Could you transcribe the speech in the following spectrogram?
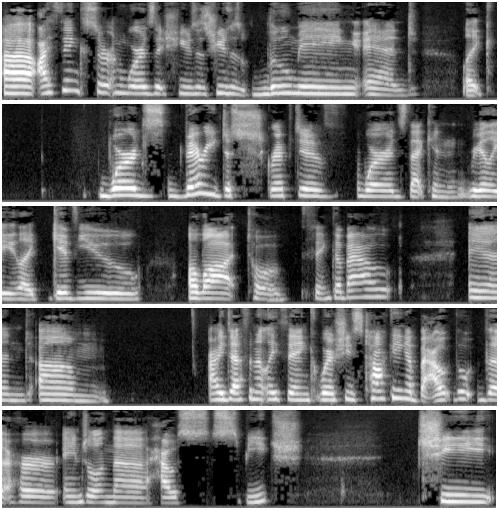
Uh, I think certain words that she uses, she uses looming and like words, very descriptive words that can really like give you a lot to think about. And um, I definitely think where she's talking about the, the her angel in the house speech, she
